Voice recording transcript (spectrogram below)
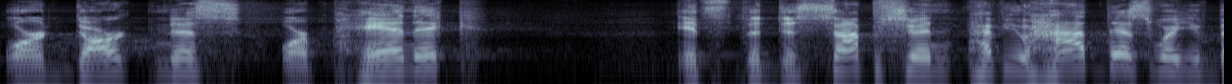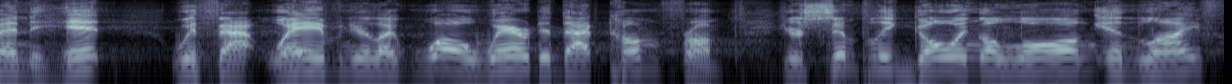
or darkness or panic. It's the deception. Have you had this where you've been hit with that wave and you're like, whoa, where did that come from? You're simply going along in life,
